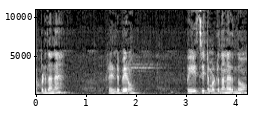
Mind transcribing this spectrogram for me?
அப்படி தானே ரெண்டு பேரும் பேசிட்டு மட்டும்தானே இருந்தோம்.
